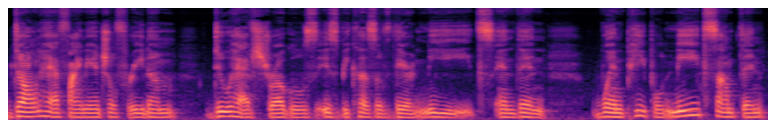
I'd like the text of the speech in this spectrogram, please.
don't have financial freedom, do have struggles, is because of their needs. And then when people need something,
